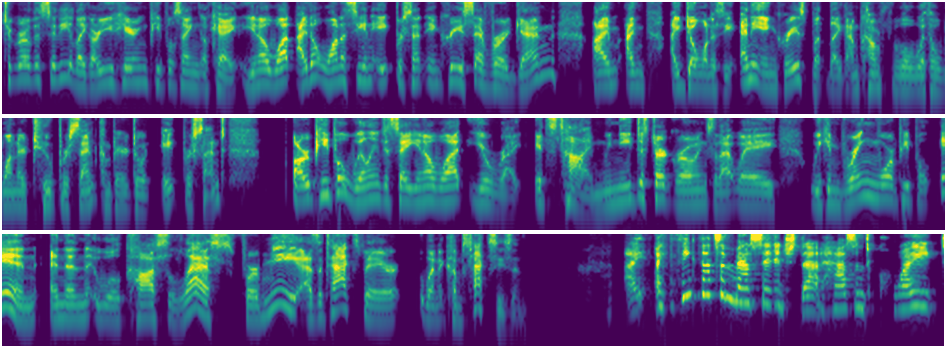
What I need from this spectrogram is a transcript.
to grow the city? Like, are you hearing people saying, "Okay, you know what? I don't want to see an eight percent increase ever again. I'm, I'm, I don't want to see any increase, but like, I'm comfortable with a one or two percent compared to an eight percent." Are people willing to say, you know what? You're right. It's time. We need to start growing so that way we can bring more people in, and then it will cost less for me as a taxpayer when it comes tax season. I, I think that's a message that hasn't quite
